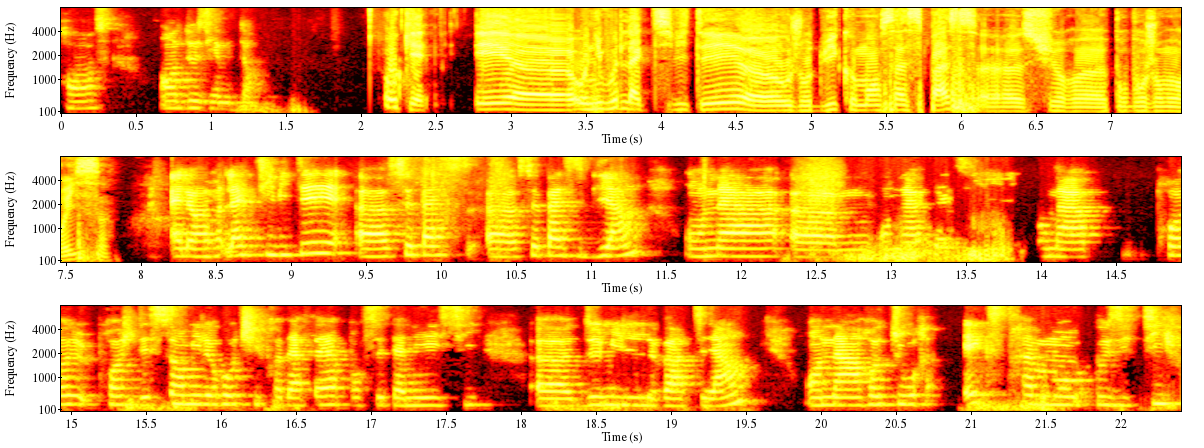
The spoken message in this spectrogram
France en deuxième temps. Ok. Et euh, au niveau de l'activité, euh, aujourd'hui, comment ça se passe sur, pour Bonjour Maurice? Alors, l'activité euh, se, passe, se passe bien. On a, on a, on a proche des 100 000 euros de chiffre d'affaires pour cette année ici, euh, 2021. On a un retour extrêmement positif,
